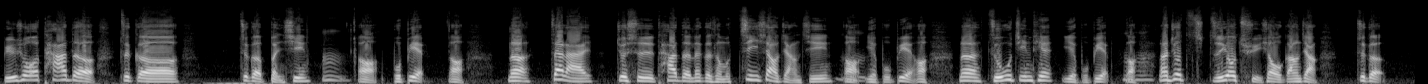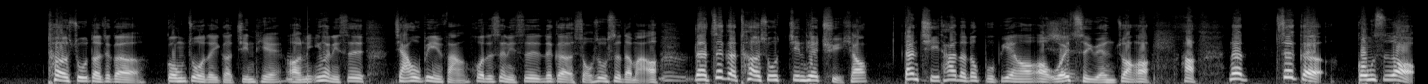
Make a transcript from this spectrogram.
比如说他的这个这个本薪嗯。哦不变哦，那再来。就是他的那个什么绩效奖金哦也不变哦，那职务津贴也不变哦，那就只有取消我刚刚讲这个特殊的这个工作的一个津贴哦，你因为你是家务病房或者是你是那个手术室的嘛哦，那这个特殊津贴取消，但其他的都不变哦哦，维持原状哦。好，那这个公司哦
